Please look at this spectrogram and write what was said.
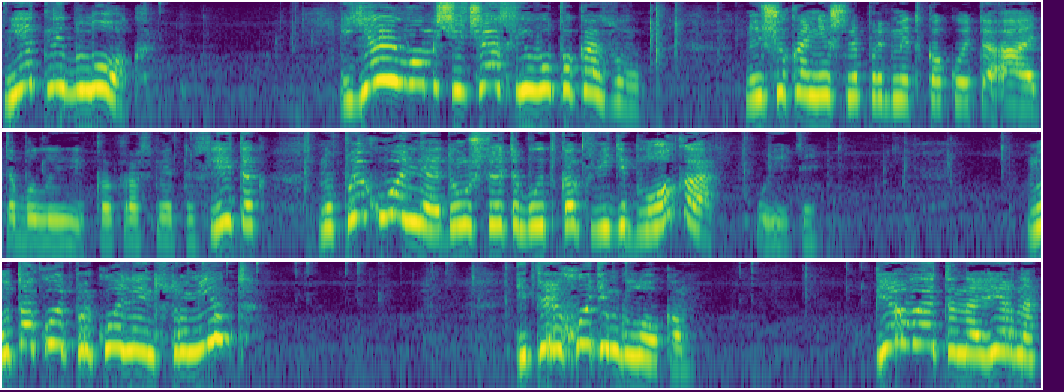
медный блок. Я вам сейчас его покажу. Ну, еще, конечно, предмет какой-то... А, это был и как раз медный слиток. Ну, прикольно. Я думаю, что это будет как в виде блока. Ой, это... Ну, такой прикольный инструмент. И переходим к блокам. Первое, это, наверное,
